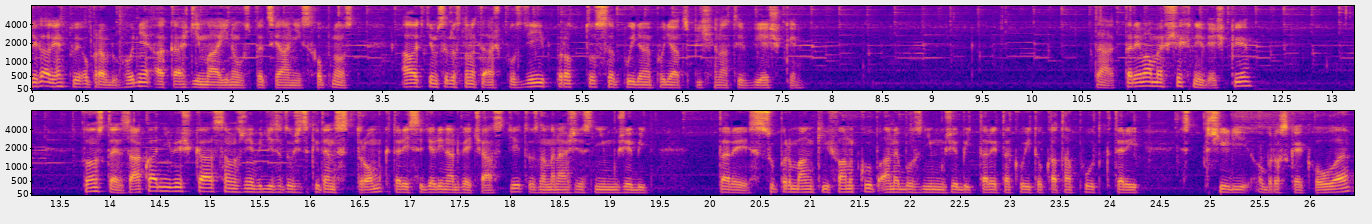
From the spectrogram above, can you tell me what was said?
Těch agentů je opravdu hodně a každý má jinou speciální schopnost. Ale k těm se dostanete až později, proto se půjdeme podívat spíše na ty věžky. Tak, tady máme všechny věžky. Tohle je základní věžka, samozřejmě vidíte tu vždycky ten strom, který se dělí na dvě části, to znamená, že z ní může být tady Super Monkey Fun Club, anebo z ní může být tady takovýto katapult, který střílí obrovské koule.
